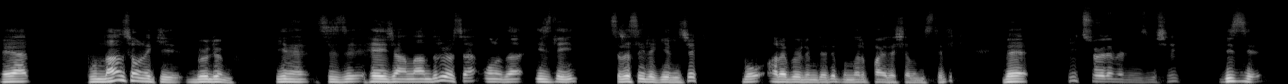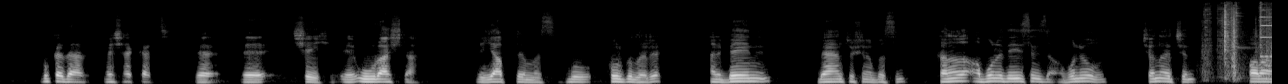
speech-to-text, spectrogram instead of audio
eğer bundan sonraki bölüm yine sizi heyecanlandırıyorsa onu da izleyin. Sırasıyla gelecek. Bu ara bölümde de bunları paylaşalım istedik. Ve hiç söylemediğimiz bir şey. Bizi bu kadar meşakkat ve e, şey e, uğraşla yaptığımız bu kurguları hani beğenin, beğen tuşuna basın. Kanala abone değilseniz de abone olun. Çanı açın falan.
